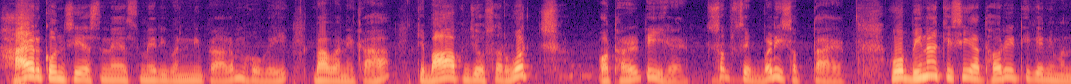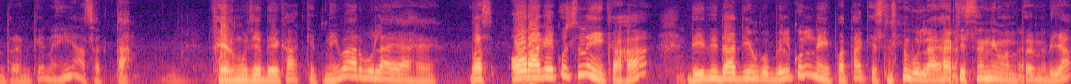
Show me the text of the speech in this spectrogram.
हायर कॉन्शियसनेस मेरी बननी प्रारंभ हो गई। बाबा ने कहा कि बाप जो सर्वोच्च अथॉरिटी है, सबसे बड़ी सत्ता है, वो बिना किसी अथॉरिटी के निमंत्रण के नहीं आ सकता। फिर मुझे देखा कितनी बार बुलाया है। बस और आगे कुछ नहीं कहा। दीदी दादियों को बिल्कुल नहीं पता किसने बुलाया किसने निमंत्रण दिया।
